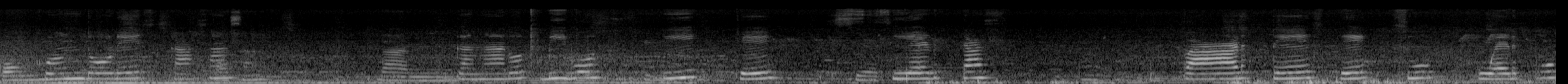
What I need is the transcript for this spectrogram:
con cóndores cazan cazan gan- ganados vivos y que cierto ciertas partes de su cuerpo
